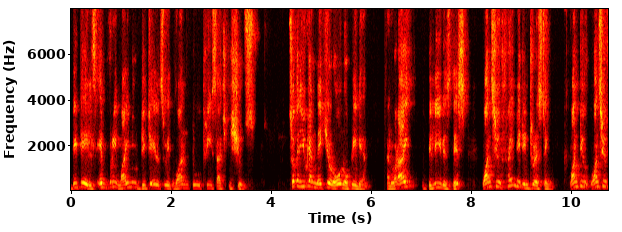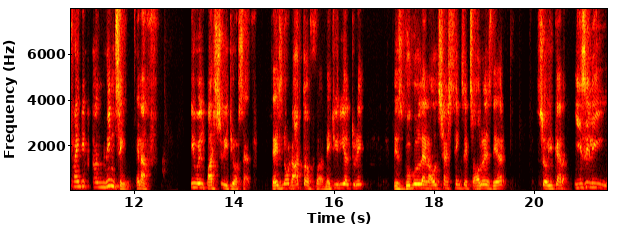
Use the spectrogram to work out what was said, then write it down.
details, every minute details with one, two, three such issues so that you can make your own opinion. And what I believe is this, once you find it interesting, once you, once you find it convincing enough, you will pursue it yourself. There is no dearth of uh, material today. This Google and all such things, it's always there. So you can easily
